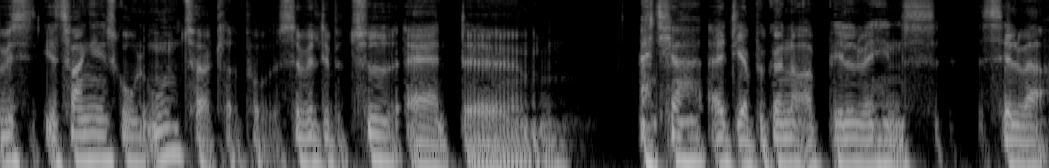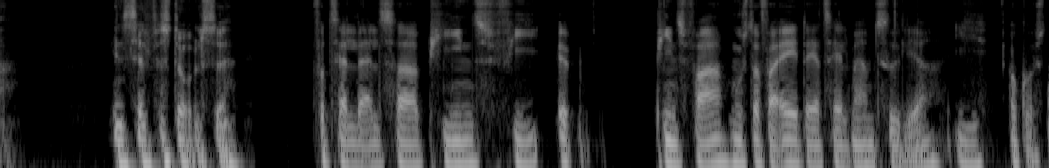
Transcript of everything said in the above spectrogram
Hvis jeg tvang ind i skole uden tørklæde på, så vil det betyde, at, øh, at, jeg, at jeg begynder at pille ved hendes selvværd, hendes selvforståelse. Fortalte altså pigens, fi, øh, pigens far, Mustafa A., da jeg talte med ham tidligere i august.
